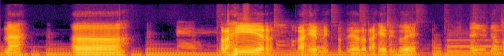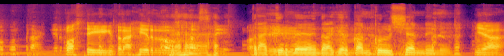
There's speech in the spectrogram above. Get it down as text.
nah eh terakhir terakhir nih pertanyaan terakhir gue Kita udah ngomong terakhir. closing terakhir Oh, pasti. Terakhir deh yang terakhir conclusion ini. ya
